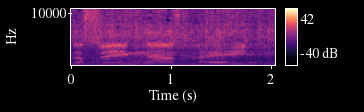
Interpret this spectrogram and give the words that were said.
the singers play.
